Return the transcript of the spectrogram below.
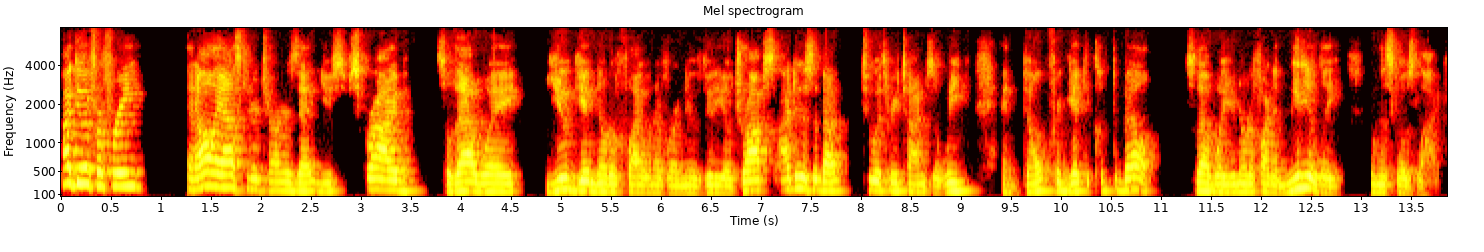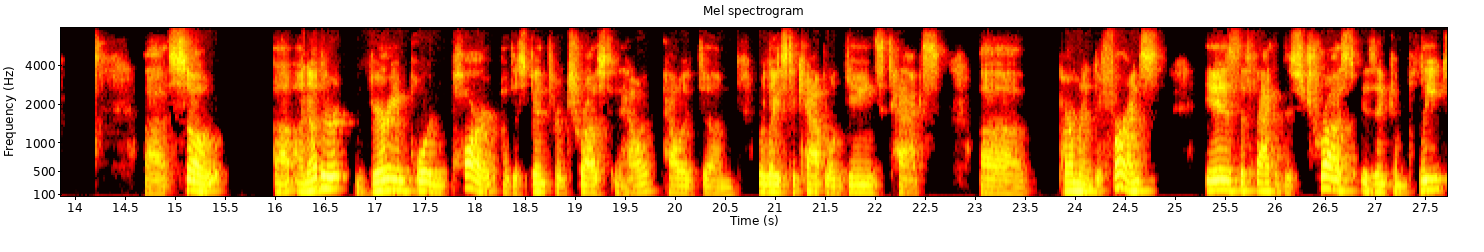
I do it for free. And all I ask in return is that you subscribe so that way you get notified whenever a new video drops. I do this about two or three times a week. And don't forget to click the bell so that way you're notified immediately when this goes live. Uh, so uh, another very important part of the spendthrift trust and how it, how it um, relates to capital gains tax uh, permanent deference is the fact that this trust is in complete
